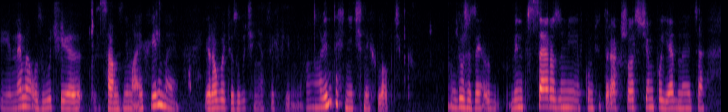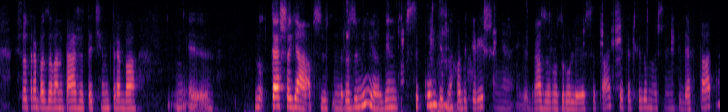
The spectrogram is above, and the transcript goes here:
і ними озвучує, сам знімає фільми і робить озвучення цих фільмів. Він технічний хлопчик. Дуже він все розуміє в комп'ютерах, що з чим поєднується, що треба завантажити, чим треба. е, Ну, те, що я абсолютно не розумію, він в секунді знаходить рішення і відразу розрулює ситуацію. Так що думаю, що він піде в тата.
